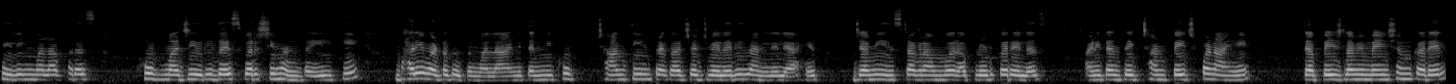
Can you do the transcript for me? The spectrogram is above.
फिलिंग मला खरंच खूप माझी हृदयस्पर्शी म्हणता येईल की भारी वाटत होतं मला. आणि त्यांनी खूप छान तीन प्रकारच्या ज्वेलरीज आणलेल्या आहेत ज्या मी इंस्टाग्रामवर अपलोड करेलच. आणि त्यांचं एक छान पेज पण आहे. त्या पेजला मी मेन्शन करेल.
